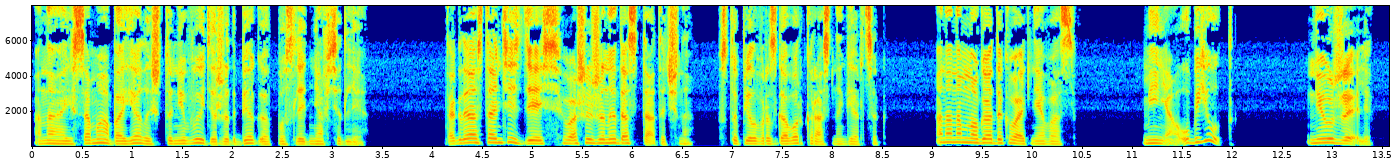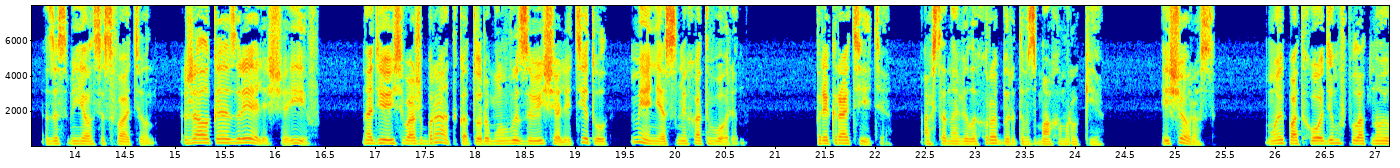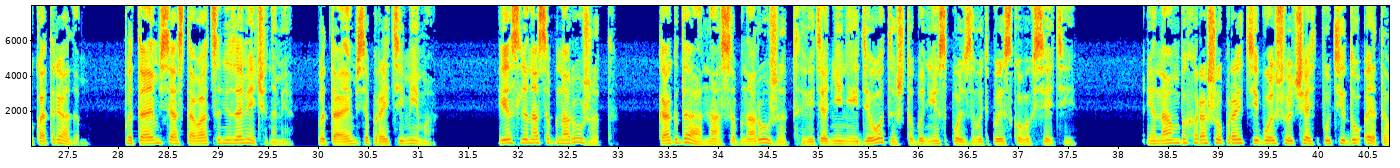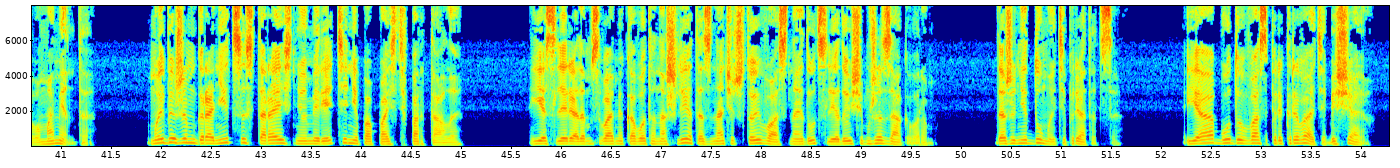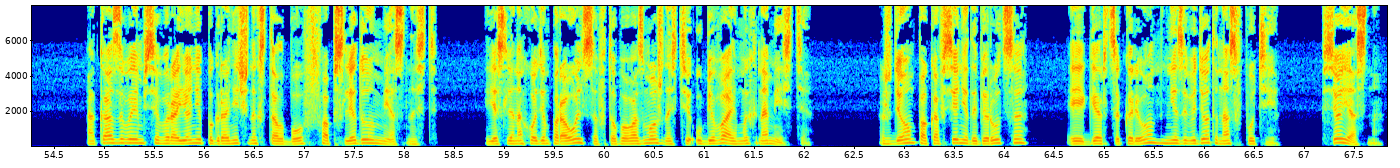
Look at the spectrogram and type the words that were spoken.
Она и сама боялась, что не выдержит бега после дня в седле. «Тогда останьтесь здесь, вашей жены достаточно», — вступил в разговор красный герцог. «Она намного адекватнее вас». «Меня убьют». «Неужели?» — засмеялся Сфатион. «Жалкое зрелище, Ив. Надеюсь, ваш брат, которому вы завещали титул, менее смехотворен». «Прекратите», — остановил их Роберт взмахом руки. Еще раз. Мы подходим вплотную к отрядам, пытаемся оставаться незамеченными, пытаемся пройти мимо. Если нас обнаружат... Когда нас обнаружат, ведь они не идиоты, чтобы не использовать поисковых сетей. И нам бы хорошо пройти большую часть пути до этого момента. Мы бежим границы, стараясь не умереть и не попасть в порталы. Если рядом с вами кого-то нашли, это значит, что и вас найдут следующим же заговором. Даже не думайте прятаться. Я буду вас прикрывать, обещаю. Оказываемся в районе пограничных столбов, обследуем местность. Если находим параольцев, то по возможности убиваем их на месте. Ждем, пока все не доберутся, и герцог Орион не заведет нас в пути. Все ясно.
